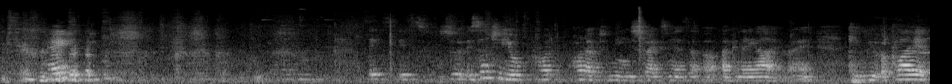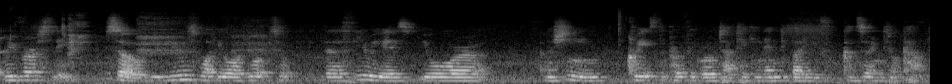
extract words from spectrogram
Hey? it's, it's so essentially your product to me strikes me as a, like an AI, right? Can you apply it reversely? So you use what your, your so the theory is your machine creates the perfect rota taking anybody's concern into account.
